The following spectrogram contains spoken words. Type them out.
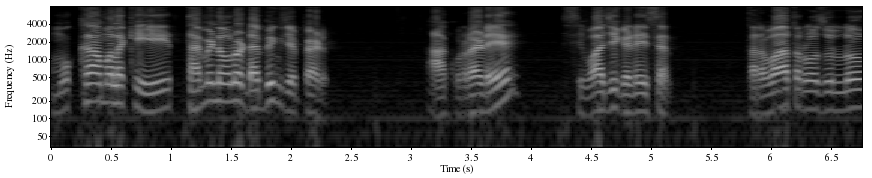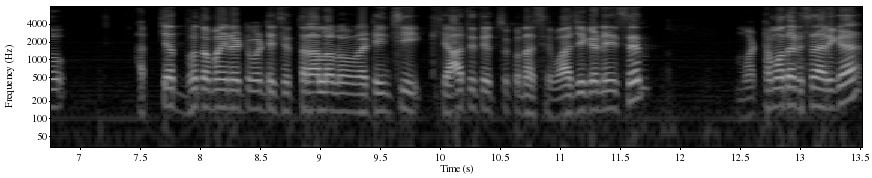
ముక్కామలకి తమిళంలో డబ్బింగ్ చెప్పాడు. ఆ కుర్రాడే శివాజీ గణేశన్. తర్వాత రోజుల్లో అత్యద్భుతమైనటువంటి చిత్రాలలో నటించి ఖ్యాతి తెచ్చుకున్న శివాజీ గణేశన్ మొట్టమొదటిసారిగా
